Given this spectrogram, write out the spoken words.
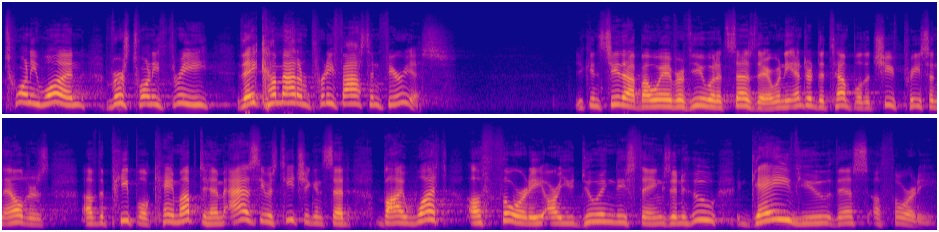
21, verse 23, they come at him pretty fast and furious. You can see that by way of review what it says there. When he entered the temple, the chief priests and elders of the people came up to him as he was teaching and said, By what authority are you doing these things, and who gave you this authority?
